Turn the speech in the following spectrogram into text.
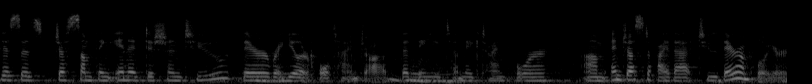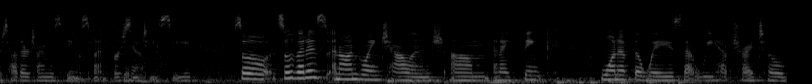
This is just something in addition to their regular full-time job that they need to make time for um, and justify that to their employers, how their time is being spent for Yeah. CTC. So, so that is an ongoing challenge, um, and I think one of the ways that we have tried to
